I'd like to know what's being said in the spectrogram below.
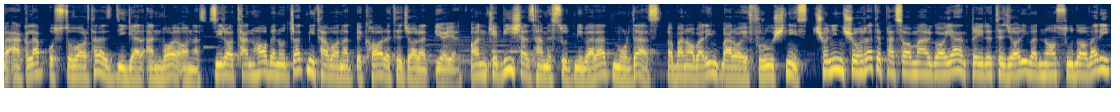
و اغلب استوارتر از دیگر انواع آن است. زیرا تنها به ندرت می‌تواند به کار تجارت بیاید. آن که بیش از همه سود می‌برد مرده است و بنابراین برای فروش نیست. چون این شهرت پسامرگایند غیر تجاری و ناسودآوری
